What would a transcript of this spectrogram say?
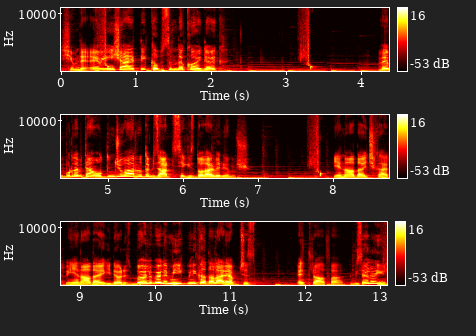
Şimdi evi inşa ettik. Kapısını da koyduk. Ve burada bir tane oduncu var. O da bize artı 8 dolar veriyormuş. Yeni aday çıkar. Yeni adaya gidiyoruz. Böyle böyle minik minik adalar yapacağız etrafa. Güzel oyun.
